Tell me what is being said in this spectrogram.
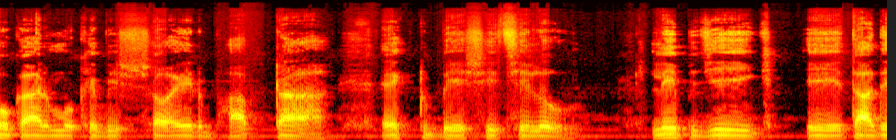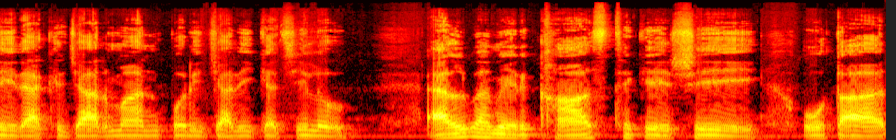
খোকার মুখে বিস্ময়ের ভাবটা একটু বেশি ছিল। লিপজিগ এ তাদের এক জার্মান পরিচারিকা ছিল। অ্যালবামের খাঁজ থেকে সে ও তার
